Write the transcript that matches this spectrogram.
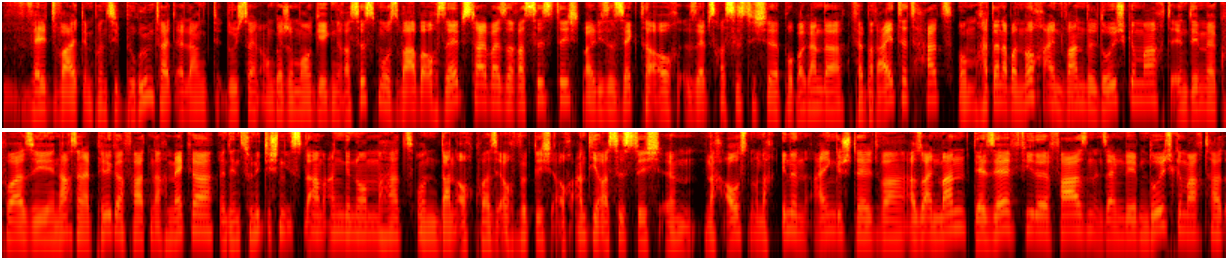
weltweit im Prinzip Berühmtheit erlangt durch sein Engagement gegen Rassismus, war aber auch selbst teilweise rassistisch, weil diese Sekte auch selbst rassistische Propaganda verbreitet hat und hat dann aber noch einen Wandel durchgemacht, indem er quasi nach seiner Pilgerfahrt nach Mekka den sunnitischen Islam angenommen hat und dann auch quasi auch wirklich auch antirassistisch ähm, nach außen und nach innen eingestellt war. Also ein Mann, der sehr viele Phasen in seinem Leben durchgemacht hat,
